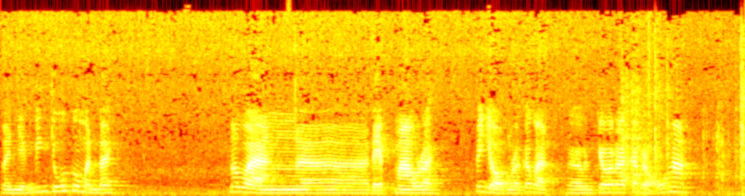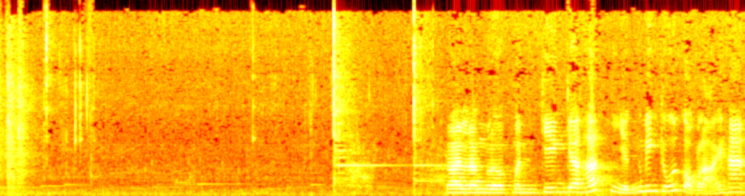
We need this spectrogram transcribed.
là những miếng chuối của mình đây. Nó vàng à, đẹp màu rồi, nó giòn rồi các bạn. Rồi mình cho ra cái rổ ha. Rồi lần lượt mình chiên cho hết những miếng chuối còn lại ha.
